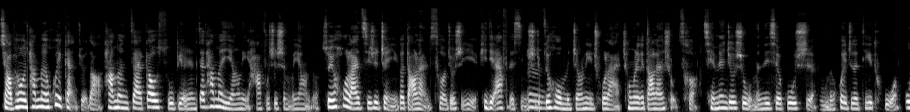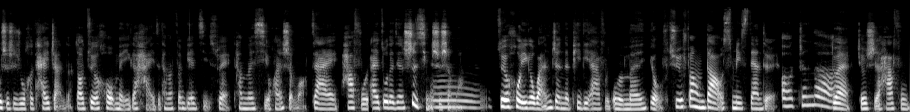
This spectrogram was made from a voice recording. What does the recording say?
小朋友他们会感觉到他们在告诉别人，在他们眼里哈佛是什么样的。所以后来其实整一个导览册就是以 PDF 的形式，最后我们整理出来成为了一个导览手册。前面就是我们的一些故事，我们绘制的地图，故事是如何开展的。到最后每一个孩子他们分别几岁，他们喜欢什么，在哈佛爱做的一件事情是什么。最后一个完整的 PDF，我们有去放到 Smith Center。哦，真的？对，就是哈佛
